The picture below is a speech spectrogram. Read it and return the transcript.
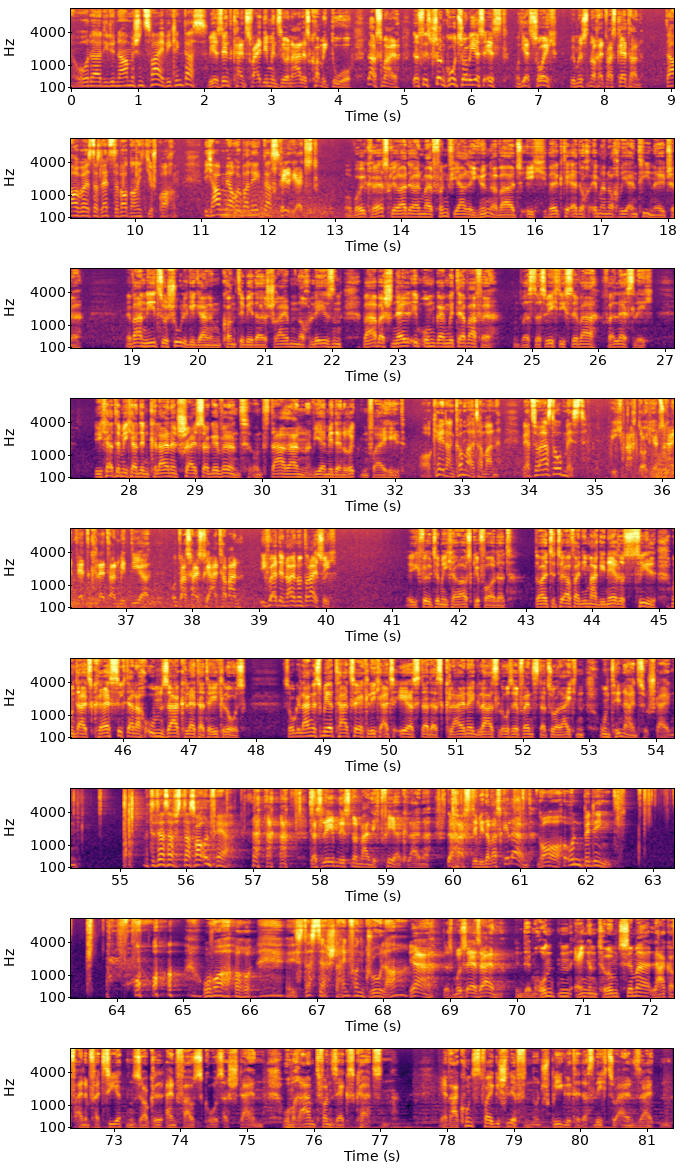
Oder die dynamischen zwei. Wie klingt das? Wir sind kein zweidimensionales Comic-Duo. Lass mal, das ist schon gut so, wie es ist. Und jetzt ruhig, wir müssen noch etwas klettern. Darüber ist das letzte Wort noch nicht gesprochen. Ich habe mir auch überlegt, dass... Still jetzt! Obwohl Chris gerade einmal fünf Jahre jünger war als ich, wirkte er doch immer noch wie ein Teenager. Er war nie zur Schule gegangen, konnte weder schreiben noch lesen, war aber schnell im Umgang mit der Waffe. Und was das Wichtigste war, verlässlich. Ich hatte mich an den kleinen Scheißer gewöhnt und daran, wie er mir den Rücken frei hielt. Okay, dann komm, alter Mann. Wer zuerst oben ist. Ich mach doch jetzt kein Wettklettern mit dir. Und was heißt hier alter Mann? Ich werde 39. Ich fühlte mich herausgefordert, deutete auf ein imaginäres Ziel, und als Kress sich danach umsah, kletterte ich los. So gelang es mir tatsächlich als erster, das kleine glaslose Fenster zu erreichen und hineinzusteigen. Das, das, das war unfair. das Leben ist nun mal nicht fair, Kleiner. Da hast du wieder was gelernt. Oh, unbedingt. wow, ist das der Stein von Grula? Ja, das muss er sein. In dem runden, engen Turmzimmer lag auf einem verzierten Sockel ein faustgroßer Stein, umrahmt von sechs Kerzen. Er war kunstvoll geschliffen und spiegelte das Licht zu allen Seiten.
